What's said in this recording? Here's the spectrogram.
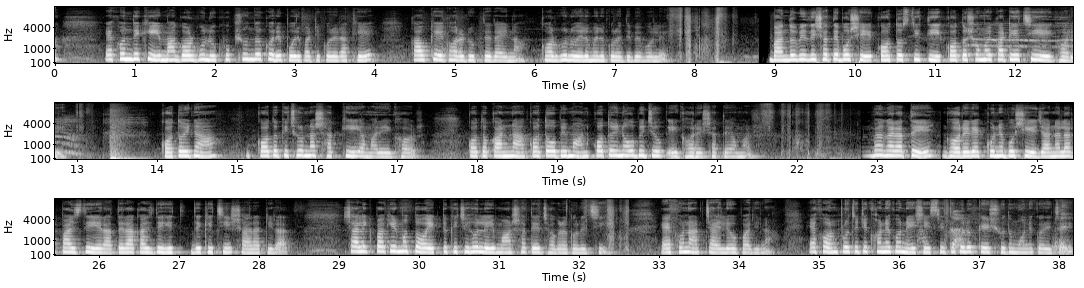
এখন দেখি মা ঘরগুলো খুব সুন্দর করে পরিপাটি করে রাখে। কাউকে ঘরে ঢুকতে দেয় না। ঘরগুলো এলোমেলো করে দিবে বলে। বান্ধবীদের সাথে বসে কত স্মৃতি, কত সময় কাটিয়েছি এই ঘরে। কতই না, কত কিছুর না সাক্ষী আমার এই ঘর। কত কান্না, কত অভিমান, কতই না অভিযোগ এই ঘরের সাথে আমার। ভাঙা রাতে ঘরের এক কোণে বসে জানালার পাশ দিয়ে রাতের আকাশ দেখে দেখেছি সারাটি রাত। শালিক পাখির মতো একটু কিছু হলে মার সাথে ঝগড়া করেছি। এখন আর চাইলেও পারি না। এখন প্রতিটি ক্ষণে ক্ষণে সেই স্মৃতিগুলোকে শুধু মনে করে যাই।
